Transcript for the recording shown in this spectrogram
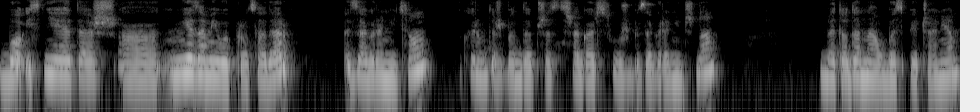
bo istnieje też e, nie za miły proceder za granicą, którym też będę przestrzegać służby zagraniczne. Metoda na ubezpieczenie,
